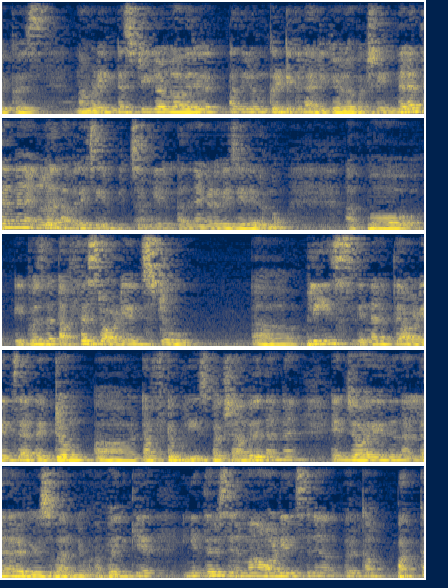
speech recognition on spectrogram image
ബിക്കോസ് നമ്മുടെ ഇൻഡസ്ട്രിയിലുള്ളവർ അതിലും ക്രിട്ടിക്കൽ ആയിരിക്കുമല്ലോ. പക്ഷെ ഇന്നലെ തന്നെ ഞങ്ങൾ അവരെ ചെയ്യിപ്പിച്ചെങ്കിൽ അത് ഞങ്ങളുടെ വിജയമായിരുന്നു. അപ്പോ it was the toughest audience to please ഇന്നലത്തെ ഓഡിയൻസ് ആയിരുന്നു ഏറ്റവും ടഫ് ടു പ്ലീസ് പക്ഷെ അവർ തന്നെ എൻജോയ് ചെയ്ത് നല്ല റിവ്യൂസ് പറഞ്ഞു. അപ്പൊ എനിക്ക് ഇങ്ങനത്തെ ഒരു സിനിമ ഓഡിയൻസിന് ഒരു പക്ക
